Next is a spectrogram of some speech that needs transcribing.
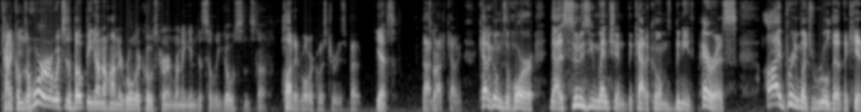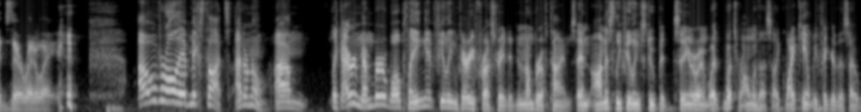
Catacombs of Horror, which is about being on a haunted roller coaster and running into silly ghosts and stuff. Haunted roller coaster is about yes, not Sorry. not catacombs. catacombs of Horror. Now, as soon as you mentioned the catacombs beneath Paris, I pretty much ruled out the kids there right away. overall, I have mixed thoughts. I don't know. Um, like I remember while playing it, feeling very frustrated a number of times, and honestly feeling stupid, sitting there going, "What? What's wrong with us? Like, why can't we figure this out?"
